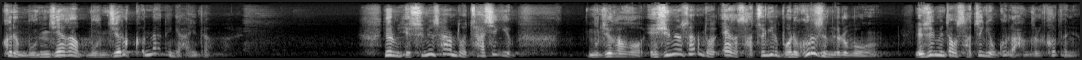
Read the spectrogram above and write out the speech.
그런 문제가 문제로 끝나는 게 아니다. 여러분, 예수 믿는 사람도 자식이 문제가고, 예수 믿는 사람도 애가 사춘기를 보내고 그렇습니다, 여러분. 예수 믿다고 사춘기 없고 안 그렇거든요.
